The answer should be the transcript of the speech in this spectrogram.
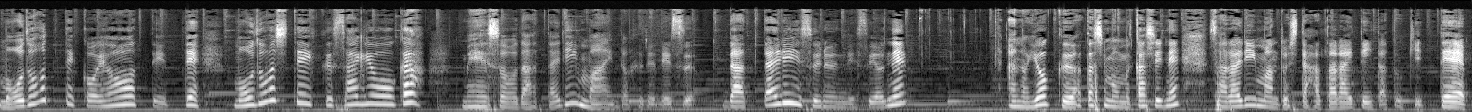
戻ってこようって言って戻していく作業が瞑想だったりマインドフルネスだったりするんですよね。あのよく私も昔ねサラリーマンとして働いていた時って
